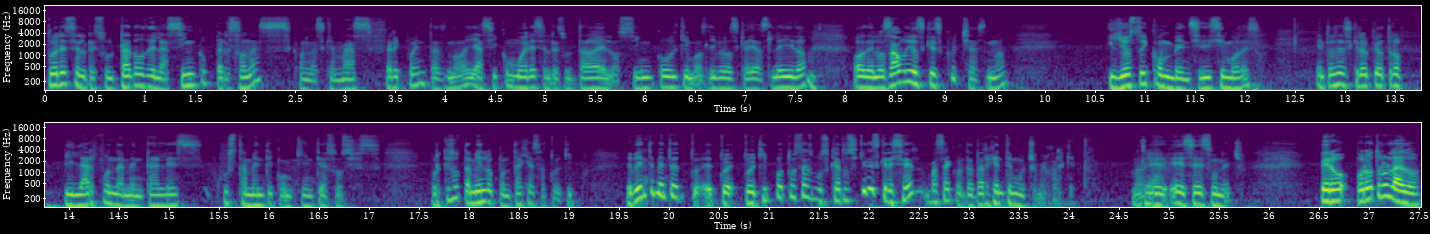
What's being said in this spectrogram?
tú eres el resultado de las cinco personas con las que más frecuentas, ¿no? Y así como eres el resultado de los cinco últimos libros que hayas leído o de los audios que escuchas, ¿no? Y yo estoy convencidísimo de eso. Entonces creo que otro pilar fundamental es justamente con quién te asocias, porque eso también lo contagias a tu equipo. Evidentemente, tu, equipo, tú estás buscando, si quieres crecer, vas a contratar gente mucho mejor que tú. E, ese es un hecho. Pero, por otro lado,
